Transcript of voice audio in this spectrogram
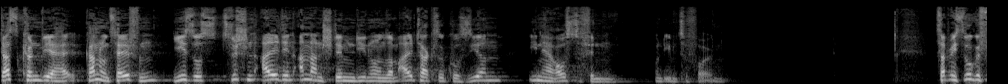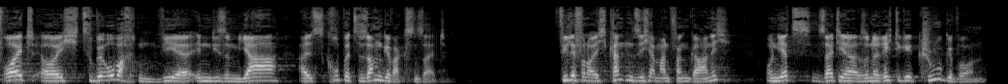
das können wir, kann uns helfen, Jesus zwischen all den anderen Stimmen, die in unserem Alltag so kursieren, ihn herauszufinden und ihm zu folgen. Es hat mich so gefreut, euch zu beobachten, wie ihr in diesem Jahr als Gruppe zusammengewachsen seid. Viele von euch kannten sich am Anfang gar nicht und jetzt seid ihr so eine richtige Crew geworden.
